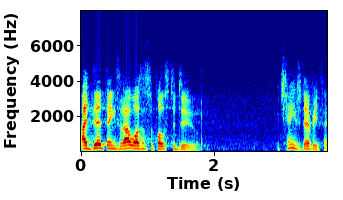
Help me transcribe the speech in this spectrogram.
I did things that I wasn't supposed to do. It changed everything.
